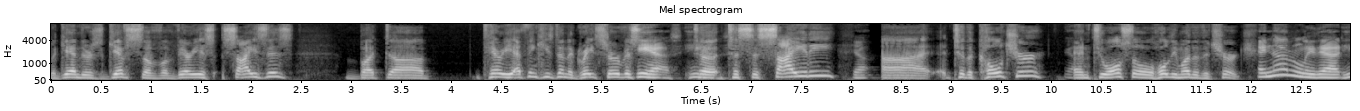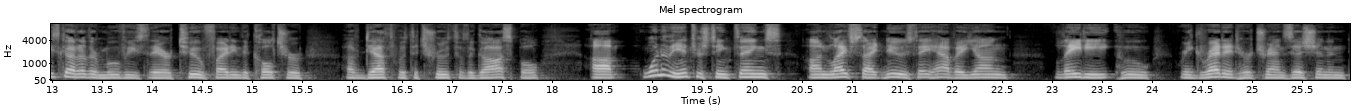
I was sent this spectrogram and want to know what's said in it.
Again, there's gifts of various sizes, but uh, Terry, I think he's done a great service. He has he to has. to society, yeah. Uh, to the culture and to also Holy Mother the Church. And not only that, he's got other movies there too, fighting the culture of death with the truth of the gospel. Um, one of the interesting things on LifeSite News, they have a young lady who regretted her transition and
